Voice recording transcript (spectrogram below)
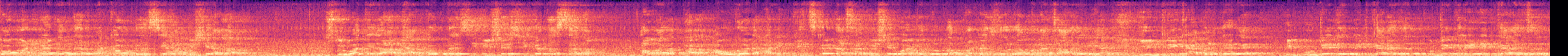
कॉम म्हटल्यानंतर अकाउंटन्सी हा विषय आला. सुरुवातीला आम्ही अकाउंटन्सी विषय शिकत असताना आम्हाला फार अवघड आणि किचकट असा विषय वाटत होता. प्रकाश दादा म्हणायचा अरे या एंट्री काय बनगड आहे? की कुठे डेबिट करायचं? कुठे क्रेडिट करायचं?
